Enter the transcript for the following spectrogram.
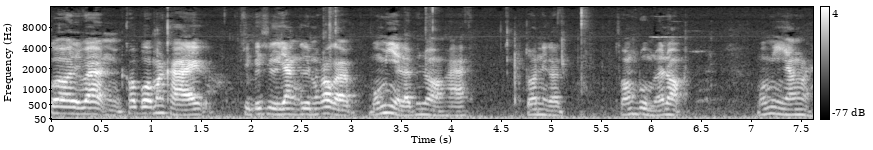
ก็ที่บ้านเขาบอกมาขายสิไปซื้ออย่างอื่นเขากับบ่มีแล้วพี่น้องค่ะ ตอนนี้ก็สองทุ่มแล้วเนาะบ่มียังล่ะ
